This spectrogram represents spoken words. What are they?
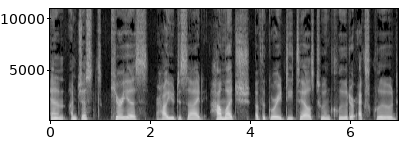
and I'm just curious how you decide how much of the gory details to include or exclude.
